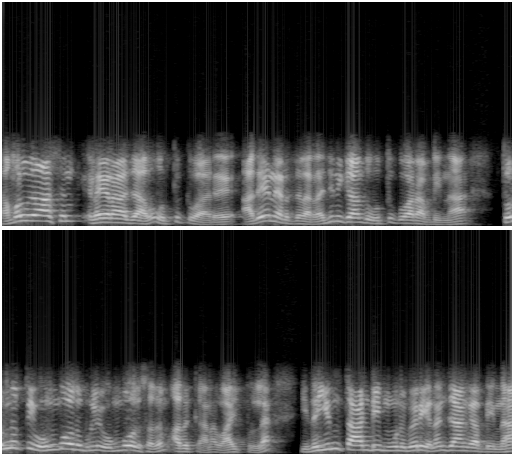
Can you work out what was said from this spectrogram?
கமல்ஹாசன் இளையராஜாவை ஒத்துக்குவார் அதே நேரத்தில் ரஜினிகாந்த் ஒத்துக்குவார் அப்படின்னா தொண்ணூற்றி ஒம்பது புள்ளி ஒம்பது சதம் அதுக்கான வாய்ப்பு இல்லை. இதையும் தாண்டி மூணு பேர் இணைஞ்சாங்க அப்படின்னா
